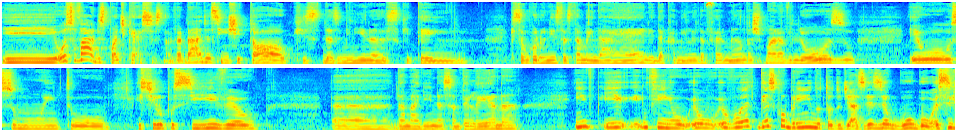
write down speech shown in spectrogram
E ouço vários podcasts, na verdade, assim, she talks das meninas que tem que são colunistas também da Ellie, da Camila e da Fernanda, acho maravilhoso. Eu ouço muito Estilo Possível, uh, da Marina Santelena. E, e, enfim, eu, eu, eu vou descobrindo todo dia. Às vezes eu Google, assim,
